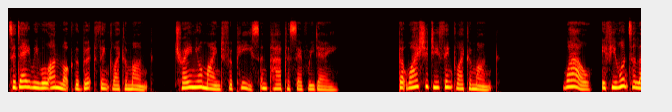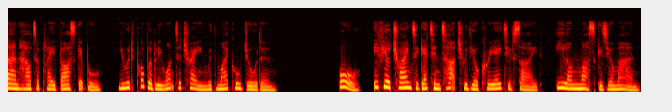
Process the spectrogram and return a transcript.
Today we will unlock the book Think Like a Monk, train your mind for peace and purpose every day. But why should you think like a monk? Well, if you want to learn how to play basketball, you would probably want to train with Michael Jordan. Or, if you're trying to get in touch with your creative side, Elon Musk is your man.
